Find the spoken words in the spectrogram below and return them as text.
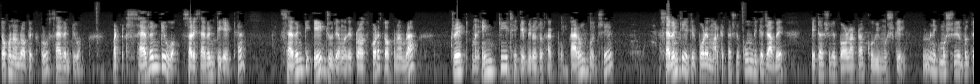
তখন আমরা অপেক্ষা করব seventy one but seventy sorry seventy eight হ্যাঁ? সেভেন্টি এইট যদি আমাদের ক্রস করে, তখন আমরা ট্রেড মানে এন্ট্রি থেকে বিরত থাকব। কারণ হচ্ছে সেভেন্টি এইটের পরে মার্কেটটা আসলে কোন দিকে যাবে, এটা আসলে বলাটা খুবই মুশকিল। মানে মুশকিল বলতে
